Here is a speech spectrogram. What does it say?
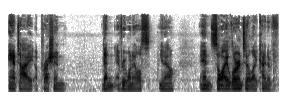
anti-oppression than everyone else you know? And so i learned to like kind of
